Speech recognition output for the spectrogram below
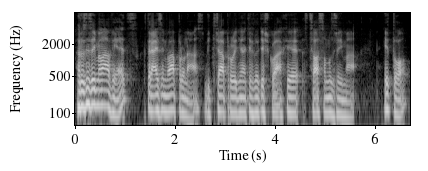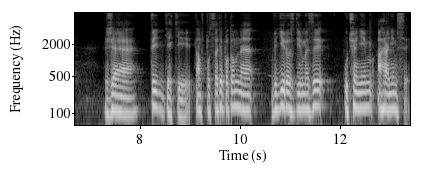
hrozně zajímavá věc, která je zajímavá pro nás, byť třeba pro lidi na těchto školách je zcela samozřejmá, je to, že ty děti tam v podstatě potom nevidí rozdíl mezi učením a hraním si.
